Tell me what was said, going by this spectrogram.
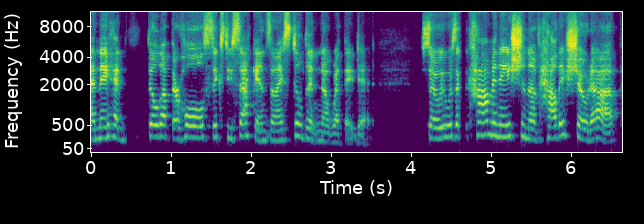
and they had filled up their whole 60 seconds and I still didn't know what they did. So it was a combination of how they showed up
